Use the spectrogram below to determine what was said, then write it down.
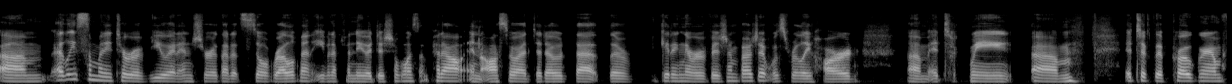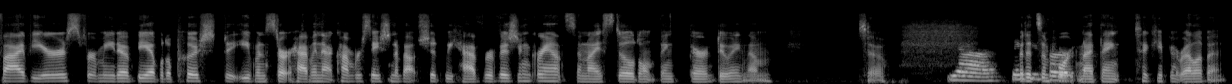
um, at least somebody to review it, and ensure that it's still relevant, even if a new edition wasn't put out. And also I ditto that the getting the revision budget was really hard. Um, it took me, um, it took the program five years for me to be able to push to even start having that conversation about should we have revision grants? And I still don't think they're doing them. So, Yeah. thank but it's important, I think, to keep it relevant.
